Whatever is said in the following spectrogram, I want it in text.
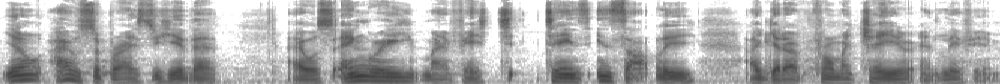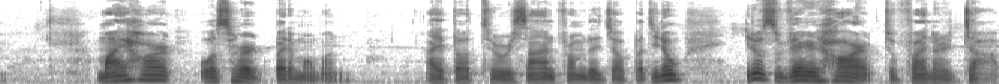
You know, I was surprised to hear that. I was angry, my face ch- changed instantly. I get up from my chair and leave him. My heart was hurt by the moment. I thought to resign from the job, but you know, it was very hard to find a job.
